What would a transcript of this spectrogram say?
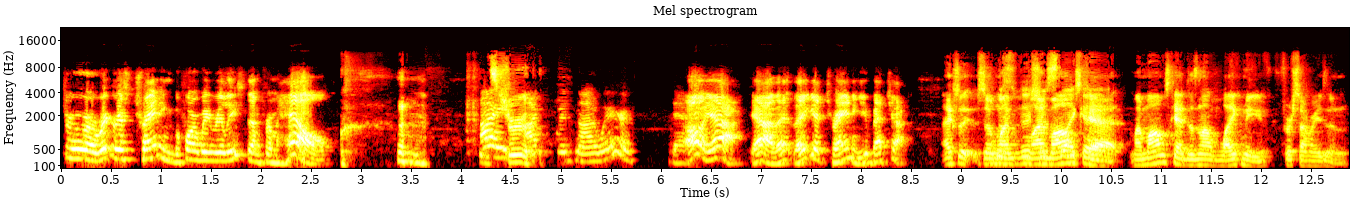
through a rigorous training before we release them from hell. It's I, true. I was not aware of that. Oh yeah, yeah, they, they get training. You betcha. Actually, so my, my mom's like a- cat, my mom's cat does not like me for some reason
